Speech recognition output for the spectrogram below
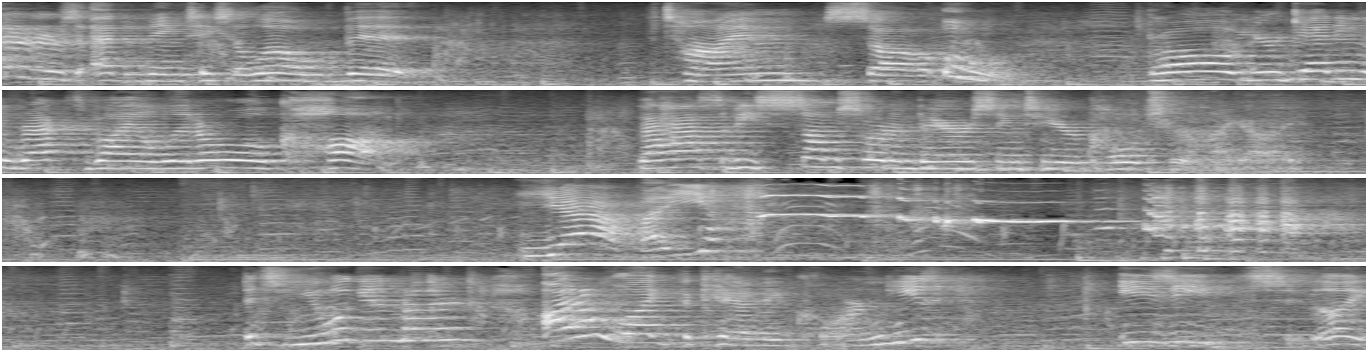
editor's editing takes a little bit of time, so. Ooh, bro, you're getting wrecked by a literal cop. That has to be some sort of embarrassing to your culture, my guy. Yeah, buddy. it's you again, brother? I don't like the candy corn. He's easy like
